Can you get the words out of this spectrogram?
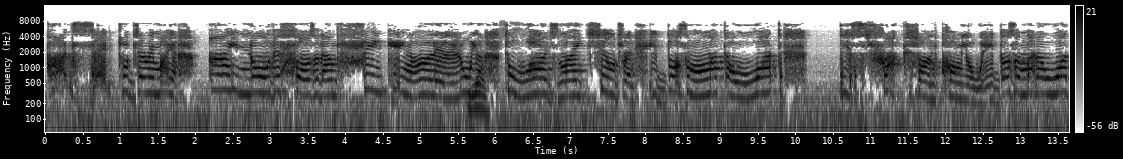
God said to Jeremiah, I know the thoughts that I'm thinking, hallelujah, Yes. towards my children. It doesn't matter what distraction come your way. It doesn't matter what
